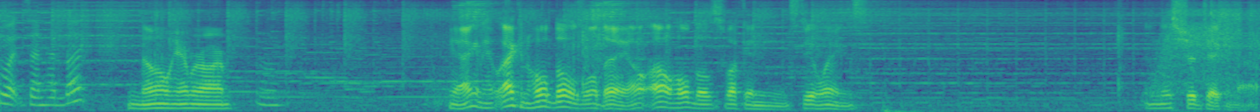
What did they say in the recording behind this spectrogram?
What, Zen Headbutt? No hammer arm. Oh. Yeah, I can I can hold those all day. I'll I'll hold those fucking steel wings. And this should take him out.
